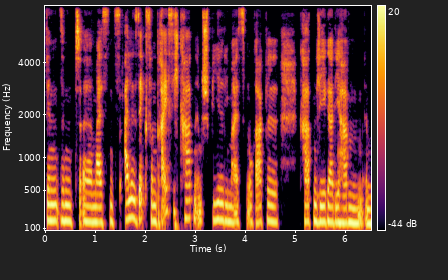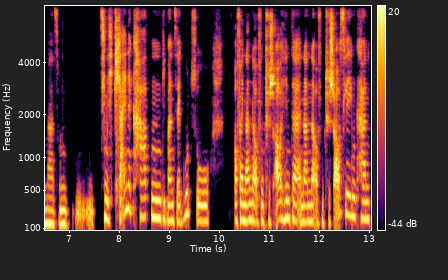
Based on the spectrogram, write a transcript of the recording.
sind, sind äh, meistens alle 36 Karten im Spiel. Die meisten Orakelkartenleger, die haben immer so ein, ziemlich kleine Karten, die man sehr gut so aufeinander auf dem Tisch, hintereinander auf dem Tisch auslegen kann.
